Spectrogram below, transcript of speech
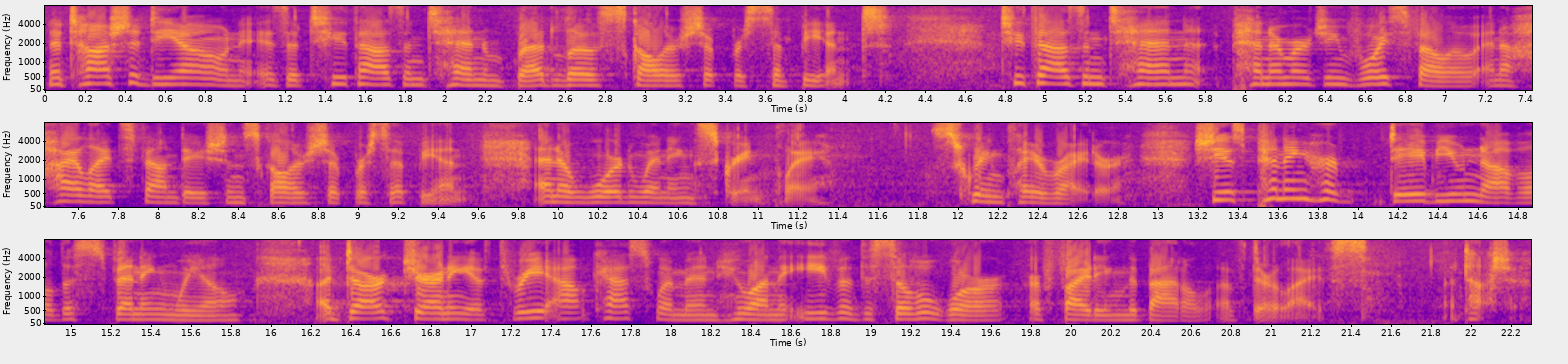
Natashia Deón is a 2010 Breadloaf Scholarship recipient, 2010 PEN Emerging Voice Fellow, and a Highlights Foundation Scholarship recipient, and award winning screenplay screenplay writer. She is penning her debut novel, The Spinning Wheel, a dark journey of three outcast women who, on the eve of the Civil War, are fighting the battle of their lives. Natashia.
